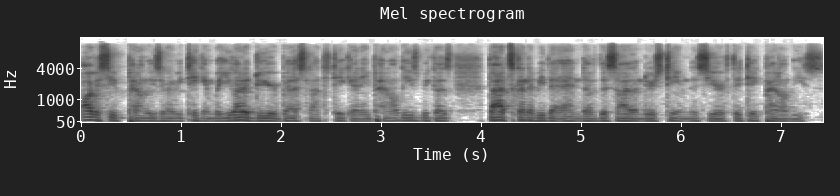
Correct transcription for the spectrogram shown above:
obviously penalties are going to be taken, but you got to do your best not to take any penalties because that's going to be the end of this Islanders team this year if they take penalties.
